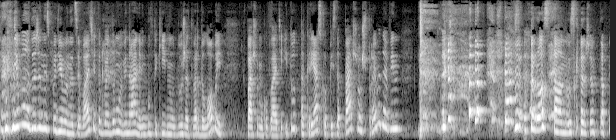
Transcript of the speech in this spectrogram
Мені було дуже несподівано це бачити, бо я думаю, він реально він був такий ну дуже твердолобий в першому куплеті. І тут так різко після першого ж привида він розтанув, скажімо так.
